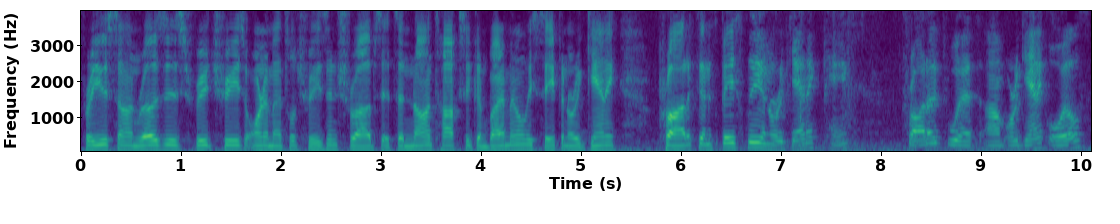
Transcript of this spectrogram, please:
for use on roses, fruit trees, ornamental trees, and shrubs. It's a non-toxic, environmentally safe, and organic product. And it's basically an organic paint product with um, organic oils.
